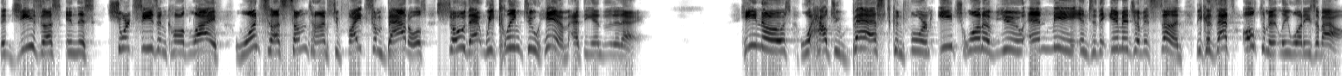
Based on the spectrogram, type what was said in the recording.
that Jesus, in this short season called life, wants us sometimes to fight some battles so that we cling to Him at the end of the day. He knows how to best conform each one of you and me into the image of his son because that's ultimately what he's about.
